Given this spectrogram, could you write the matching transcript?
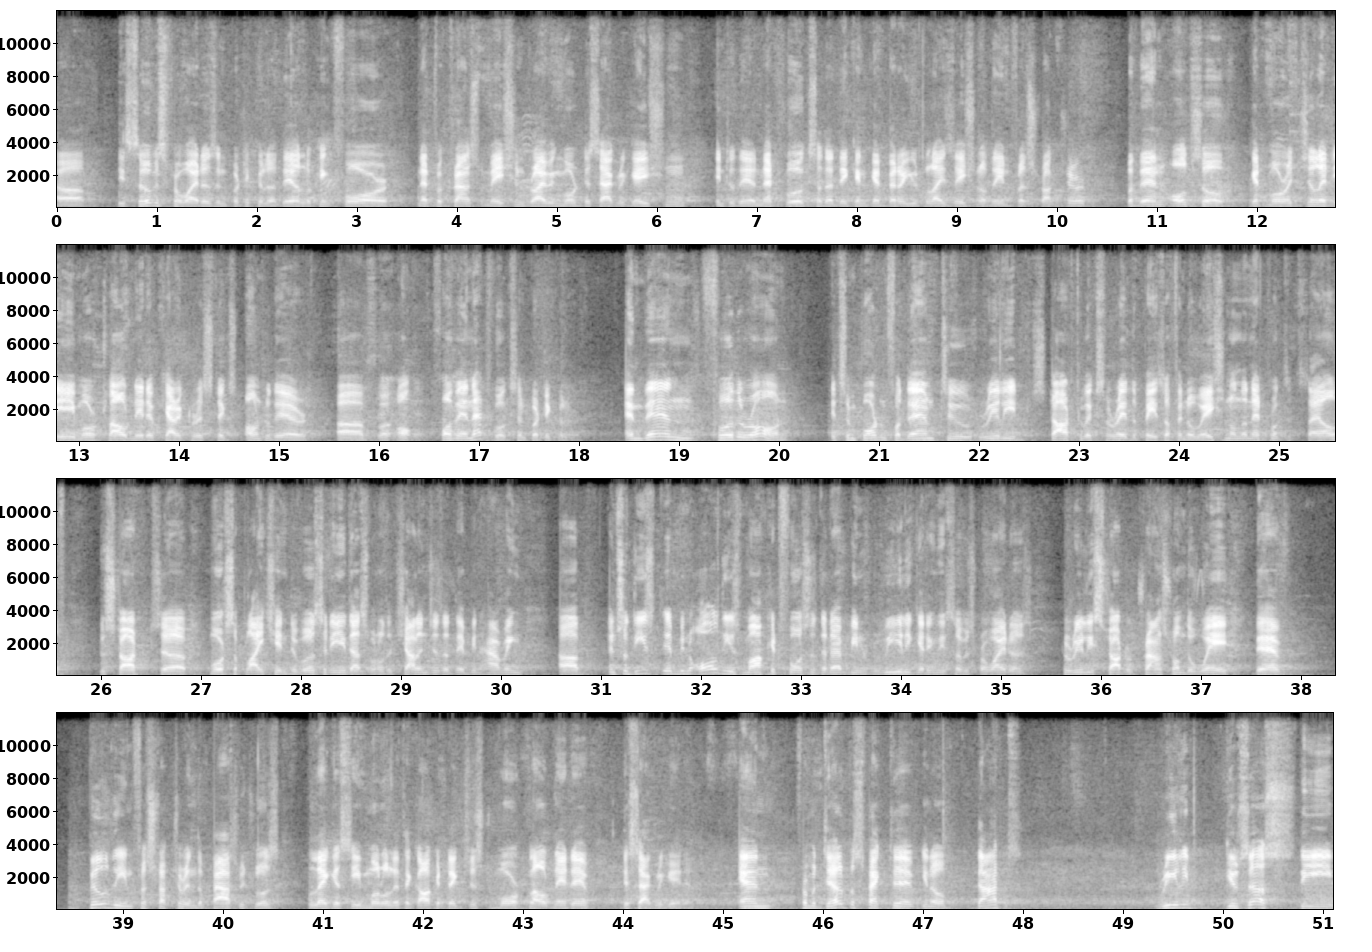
uh, the service providers in particular, they are looking for network transformation, driving more disaggregation into their network so that they can get better utilization of the infrastructure, but then also get more agility, more cloud native characteristics onto their, uh, for, uh, for their networks in particular. And then further on, it's important for them to really start to accelerate the pace of innovation on the networks itself, to start uh, more supply chain diversity, that's one of the challenges that they've been having. Uh, and so these, there have been all these market forces that have been really getting these service providers to really start to transform the way they have built the infrastructure in the past, which was legacy monolithic architectures to more cloud native, disaggregated. And from a Dell perspective, you know, that really gives us the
